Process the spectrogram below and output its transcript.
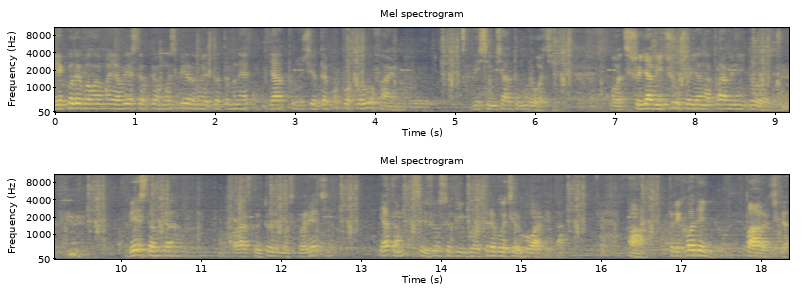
І, коли була моя виставка в Москві, то мене, я отримав таку похвалу файну в 80-му році. От, що я відчув, що я на правильній дорозі. Виставка, Палац культури Москворечі. Я там сиджу собі, бо треба чергувати там. А, приходить парочка,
